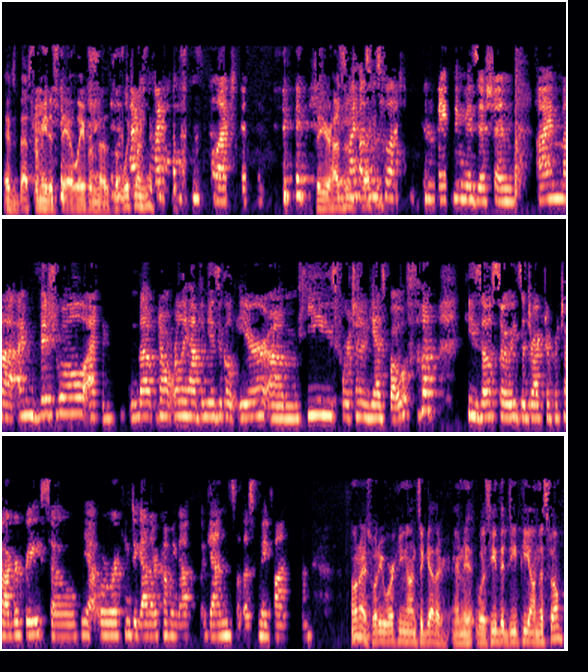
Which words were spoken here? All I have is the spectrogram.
it's best for me to stay away from those. But which one's my collection? So your husband's my husband's collection is an amazing musician. I'm uh, I'm visual. I don't really have the musical ear. Um, he's fortunate he has both. he's also he's a director of photography. So yeah, we're working together coming up again. So that's gonna be fun. Oh, nice. What are you working on together? And it, was he the DP on this film?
